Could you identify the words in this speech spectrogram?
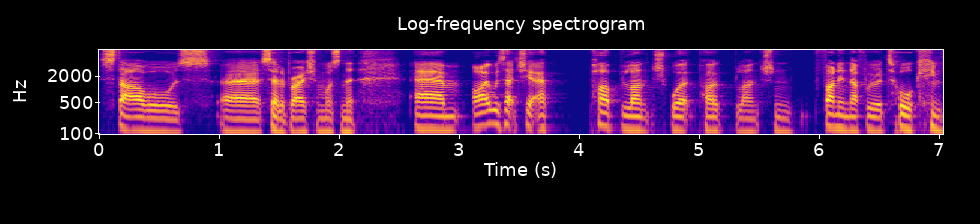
Star Wars uh, celebration, wasn't it? Um, I was actually at a pub lunch, work pub lunch, and fun enough, we were talking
